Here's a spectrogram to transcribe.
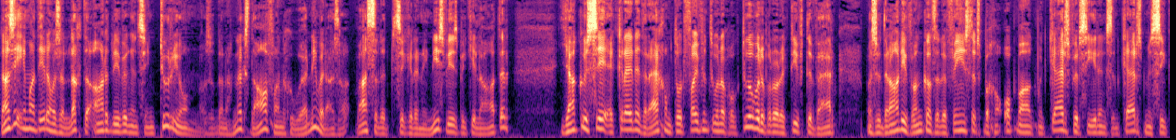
Dan sê iemand hier, daar was 'n ligte aardbewing in Centurion. Ons het nog niks daarvan gehoor nie, maar daar was dit seker in die nuus wees bietjie later. Jaco sê ek kry dit reg om tot 25 Oktober produktief te werk, maar sodra die winkels hulle vensters begin opmaak met Kersversierings en Kersmusiek,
